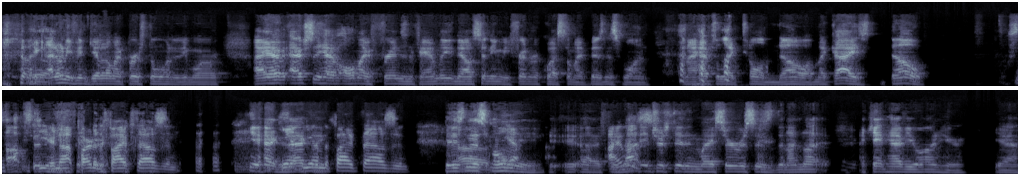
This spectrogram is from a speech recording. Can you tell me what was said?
like Really? I don't even get on my personal one anymore. I have actually have all my friends and family now sending me friend requests on my business one, and I have to like tell them no. I'm like, guys, no, stop. You're not part of the five thousand. requests." Yeah, Can't be exactly. on the five thousand. Business um, yeah. only. Uh, if you're not interested in my services, then I'm not. I can't have you on here. Yeah.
